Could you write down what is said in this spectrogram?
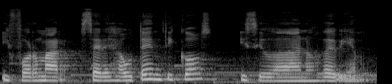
y formar seres auténticos y ciudadanos de bien.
